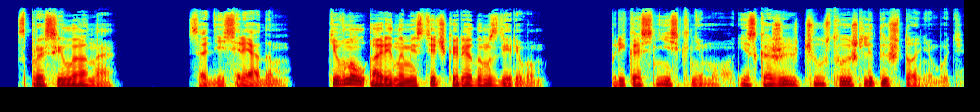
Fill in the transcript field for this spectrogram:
— спросила она. «Садись рядом», — кивнул Ари на местечко рядом с деревом. «Прикоснись к нему и скажи, чувствуешь ли ты что-нибудь».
